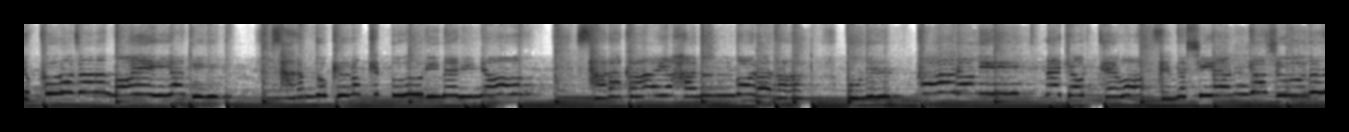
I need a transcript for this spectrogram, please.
옆으로 자란 너의 이야기. 사람도 그렇게 뿌리 내리며 살아가야 하는 걸 알아. 오늘 바람이 내 곁에 와. 살며시 안겨주는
